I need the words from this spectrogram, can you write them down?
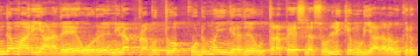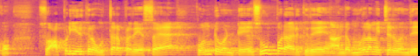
இந்த மாதிரியானது ஒரு நிலப்பிரபுத்துவ கொடுமைங்கிறது உத்தரப்பிரதேசில் சொல்லிக்க முடியாத அளவுக்கு இருக்கும். ஸோ அப்படி இருக்கிற உத்தரப்பிரதேச கொண்டு வந்துட்டு சூப்பராக இருக்குது. அந்த முதலமைச்சர் வந்து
